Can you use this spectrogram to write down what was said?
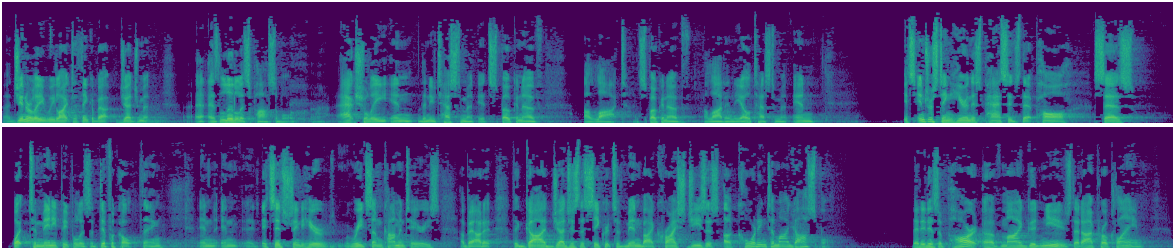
Uh, generally, we like to think about judgment as little as possible. Uh, actually, in the New Testament, it's spoken of a lot. It's spoken of a lot in the Old Testament. And it's interesting here in this passage that Paul says what to many people is a difficult thing. And, and it's interesting to hear, read some commentaries about it, that God judges the secrets of men by Christ Jesus according to my gospel. That it is a part of my good news that I proclaim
